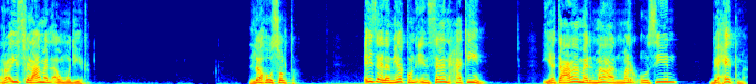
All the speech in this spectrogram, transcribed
رئيس في العمل أو مدير؟ له سلطة. إذا لم يكن إنسان حكيم يتعامل مع المرؤوسين بحكمة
